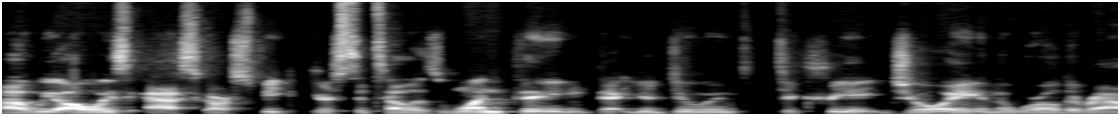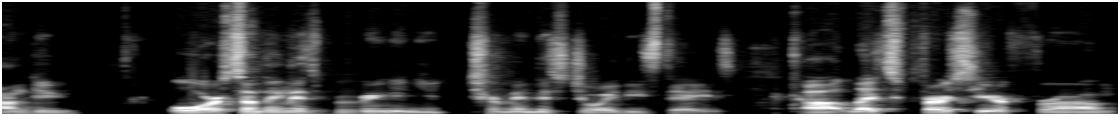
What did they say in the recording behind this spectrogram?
uh, we always ask our speakers to tell us one thing that you're doing to create joy in the world around you, or something that's bringing you tremendous joy these days. Uh, let's first hear from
